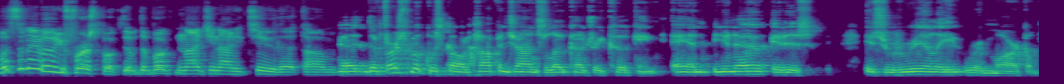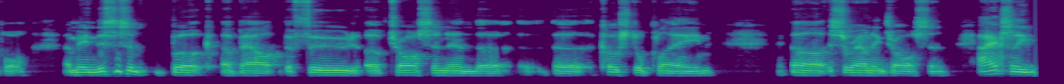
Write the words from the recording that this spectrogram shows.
what's the name of your first book? The, the book 1992 that um... Uh, the first book was called Hoppin' John's Low Country Cooking, and you know, it is it's really remarkable. I mean, this is a book about the food of Charleston and the the coastal plain uh, surrounding Charleston. I actually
